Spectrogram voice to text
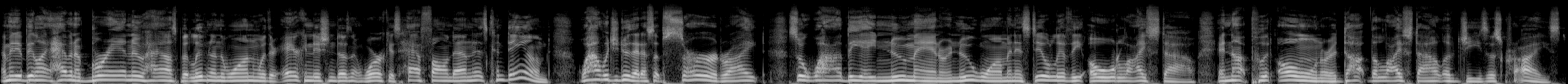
I mean, it'd be like having a brand new house, but living in the one where their air condition doesn't work, it's half fallen down, and it's condemned. Why would you do that? That's absurd, right? So, why be a new man or a new woman and still live the old lifestyle and not put on or adopt the lifestyle of Jesus Christ?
